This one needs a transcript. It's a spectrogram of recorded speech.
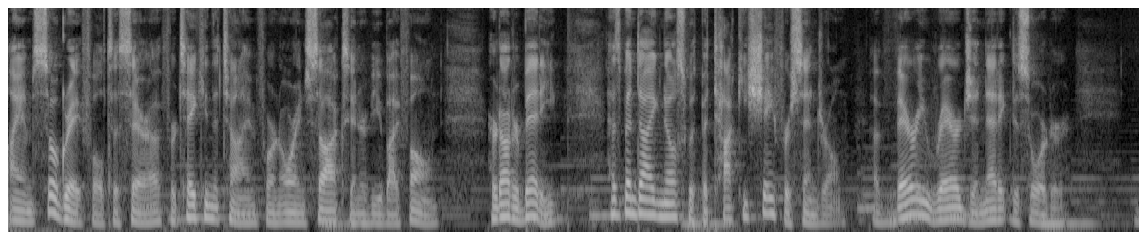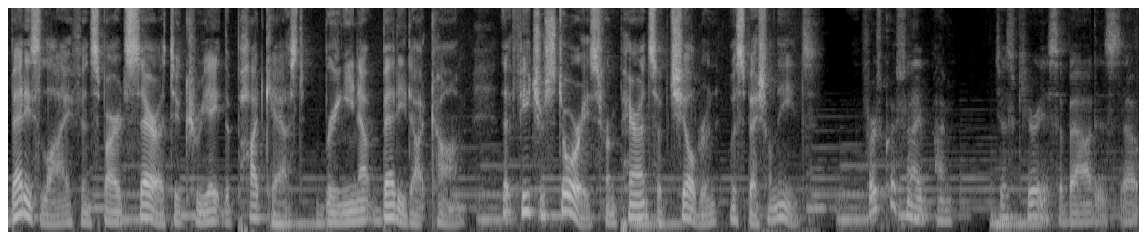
I am so grateful to Sarah for taking the time for an Orange Socks interview by phone. Her daughter Betty has been diagnosed with Potocki Shaffer syndrome, a very rare genetic disorder. Betty's life inspired Sarah to create the podcast BringingUpBetty.com that features stories from parents of children with special needs. First question I, am just curious about is uh, uh,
